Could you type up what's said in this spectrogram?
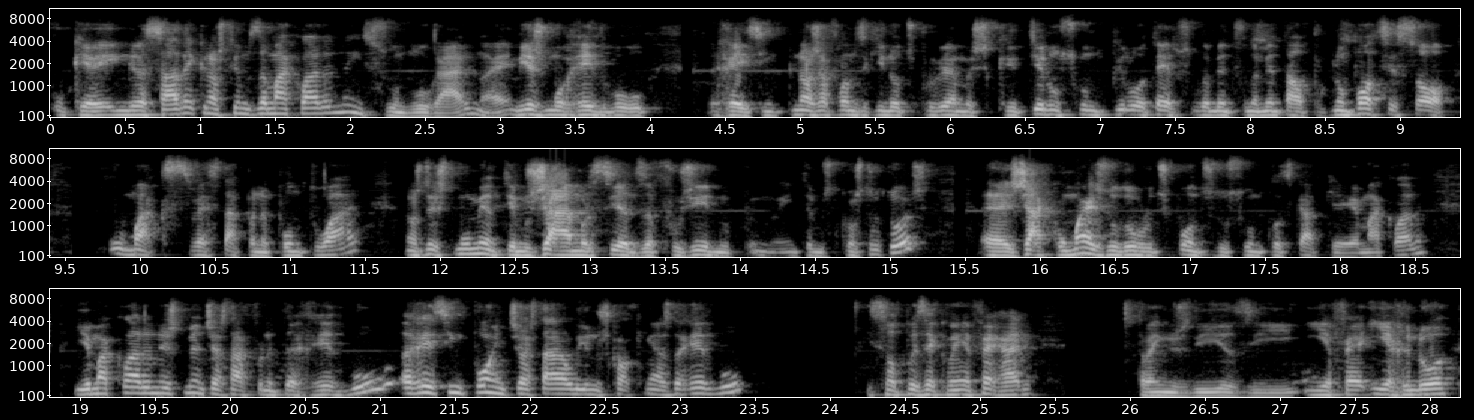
o que é engraçado é que nós temos a McLaren em segundo lugar, não é? Mesmo a Red Bull Racing, que nós já falamos aqui noutros programas, que ter um segundo piloto é absolutamente fundamental, porque não pode ser só o Max Verstappen a pontuar. Nós, neste momento, temos já a Mercedes a fugir no, em termos de construtores, já com mais do dobro dos pontos do segundo classificado, que é a McLaren. E a McLaren, neste momento, já está à frente da Red Bull. A Racing Point já está ali nos calcanhares da Red Bull. E só depois é que vem a Ferrari. Estranhos dias. E, e, a, e a Renault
